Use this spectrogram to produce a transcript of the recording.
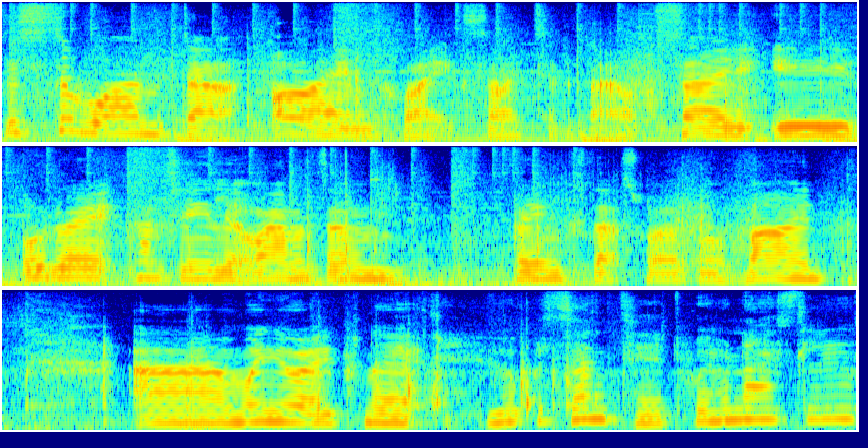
this is the one that I'm quite excited about. So you order it, comes in a little Amazon thing that's why I bought mine. And when you open it you're presented with a nice little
